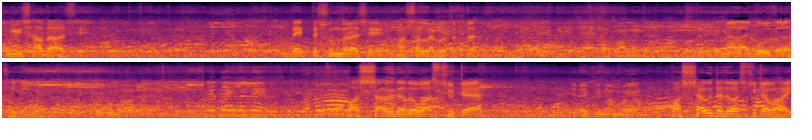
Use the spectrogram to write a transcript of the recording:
ফুলি সাদা আছে। দেখতে সুন্দর আছে মার্শাল্লাহ কবুতরটা। মেলা কবুতর আছে কেন? ফসা উদা দোবাস চুটা এটা কি নাম ভাই ফসা উদা দোবাস চুটা ভাই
